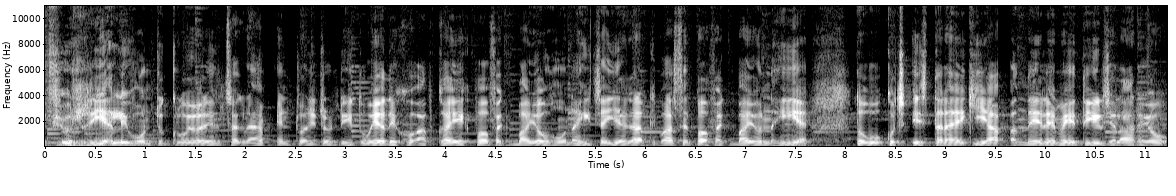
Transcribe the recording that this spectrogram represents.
If you really want to grow your Instagram in 2020 तो भैया देखो आपका एक परफेक्ट बायो होना ही चाहिए। अगर आपके पास में परफेक्ट बायो नहीं है तो वो कुछ इस तरह है कि आप अंधेरे में तीर चला रहे हो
